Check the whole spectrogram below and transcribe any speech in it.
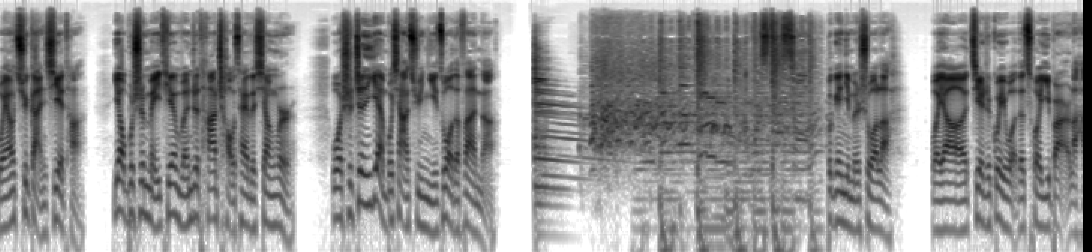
我要去感谢她。”要不是每天闻着她炒菜的香味儿，我是真咽不下去你做的饭呢。不跟你们说了，我要接着跪我的搓衣板了。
